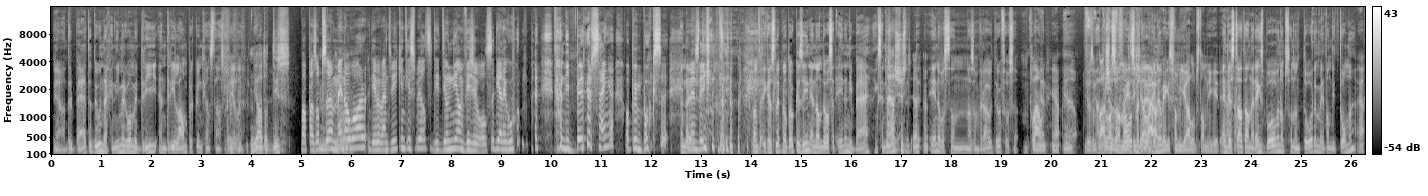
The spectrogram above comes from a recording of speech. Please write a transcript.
ja, erbij te doen, dat je niet meer gewoon met drie en drie lampen kunt gaan staan spelen. Ja, dat is... Maar pas op, ze, Ja. Manowar, die hebben van het weekend gespeeld, die doen niet aan visuals. hè. Die hadden gewoon van die banners hangen op hun boxen. En dat is denk ik, Want ik had Slipknot ook gezien en dan er was er ene niet bij. Ik zei niet Ja, zo- juist, de, ja, de ene was dan naar zijn vrouw terug. Of, of ze, Clown, ja. Ja. Die was een Ja, paar shows was van alles afwezig, met de line-up. wegens familiale omstandigheden. en ja, die staat dan rechtsboven op zo'n toren met van die tonnen. Ja.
